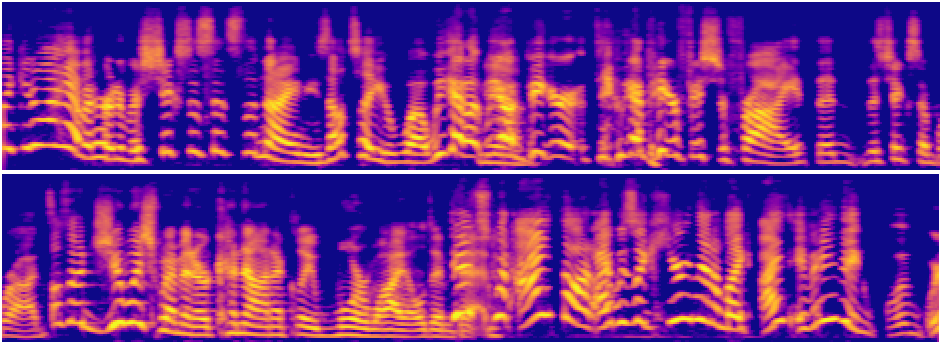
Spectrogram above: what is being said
Like, you know, I haven't heard of a shiksa since the '90s. I'll tell you what, we got we Yeah. got bigger we got bigger fish to fry than the shiksa broads. Also, Jewish women are canonically more wild in That's bed. what I thought. I was like hearing that. I'm like, I, if anything, we're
